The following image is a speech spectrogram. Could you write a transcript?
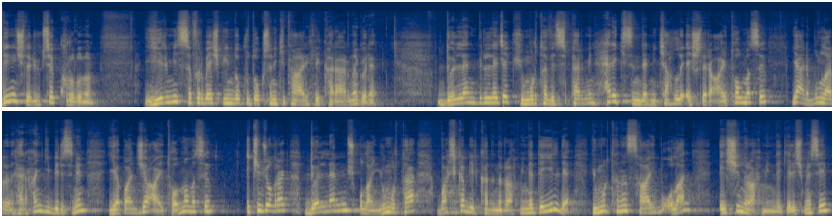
Din İşleri Yüksek Kurulu'nun 20.05.1992 tarihli kararına göre döllendirilecek yumurta ve spermin her ikisinde nikahlı eşlere ait olması, yani bunlardan herhangi birisinin yabancıya ait olmaması, İkinci olarak döllenmiş olan yumurta başka bir kadının rahminde değil de yumurtanın sahibi olan eşin rahminde gelişmesi.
